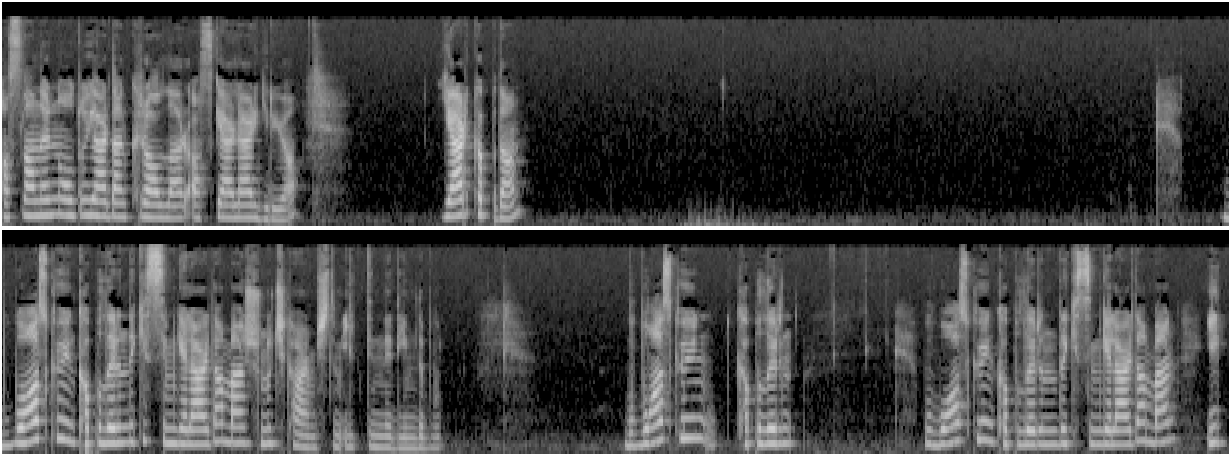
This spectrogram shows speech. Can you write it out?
Aslanların olduğu yerden krallar, askerler giriyor. Yer kapıdan Bu Boğazköy'ün kapılarındaki simgelerden ben şunu çıkarmıştım ilk dinlediğimde bu. Bu Boğazköy'ün kapıların bu Boğazköy'ün kapılarındaki simgelerden ben ilk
